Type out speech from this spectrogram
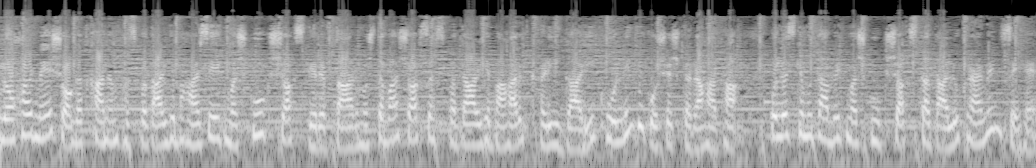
लाहौर में शौकत खानम अस्पताल के बाहर से एक मशकूक शख्स गिरफ़्तार। मुश्तबा शख्स अस्पताल के बाहर खड़ी गाड़ी खोलने की कोशिश कर रहा था। पुलिस के मुताबिक मशकूक शख्स का ताल्लुक रायविंड से है।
